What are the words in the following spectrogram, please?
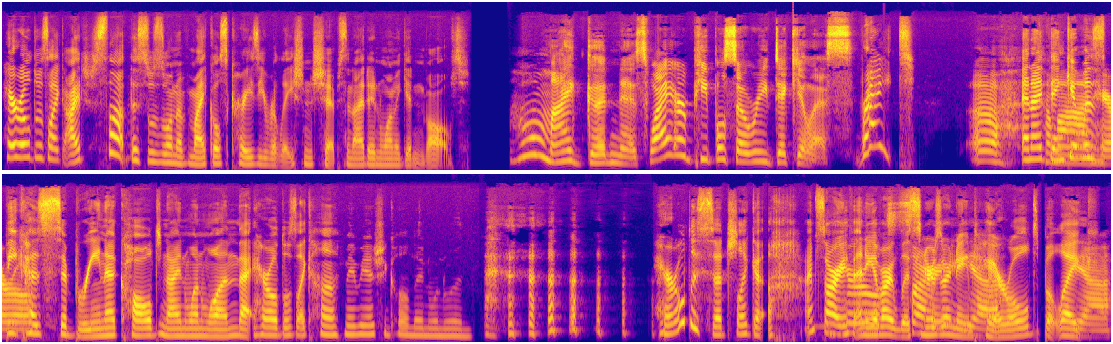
Harold was like, I just thought this was one of Michael's crazy relationships and I didn't want to get involved. Oh my goodness. Why are people so ridiculous? Right. Ugh, And I think it was Harold. because Sabrina called 911 that Harold was like, huh, maybe I should call 911. Harold is such like a. I'm sorry if any of our Harold, listeners are named yeah. Harold, but like yeah.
